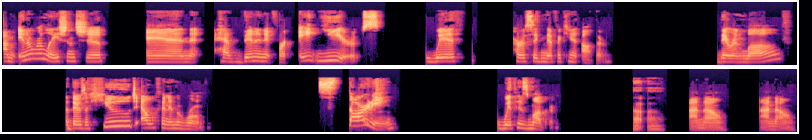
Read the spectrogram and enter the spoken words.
I'm in a relationship and have been in it for eight years with her significant other. They're in love, but there's a huge elephant in the room, starting with his mother. Uh oh. I know. I know.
